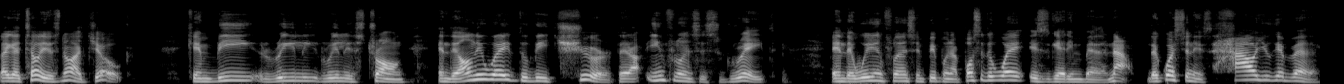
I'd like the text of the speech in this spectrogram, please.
like I tell you, it's not a joke, can be really, really strong. And the only way to be sure that our influence is great and that we're influencing people in a positive way is getting better. Now, the question is how you get better.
